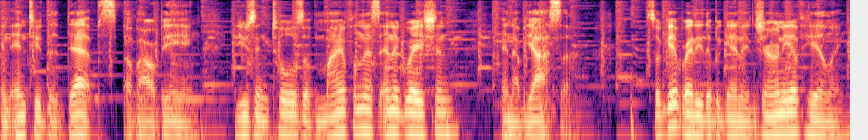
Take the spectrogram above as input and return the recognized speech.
and into the depths of our being using tools of mindfulness integration and abhyasa. So get ready to begin a journey of healing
